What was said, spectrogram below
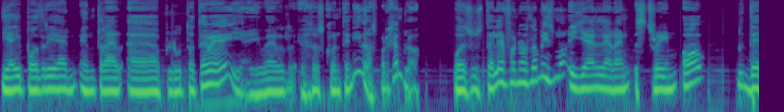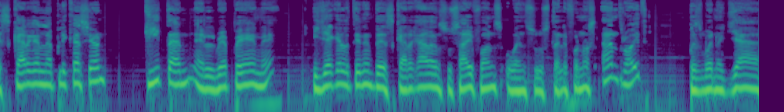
y ahí podrían entrar a Pluto TV y ahí ver esos contenidos, por ejemplo. O en sus teléfonos lo mismo y ya le harán stream o descargan la aplicación, quitan el VPN y ya que lo tienen descargada en sus iPhones o en sus teléfonos Android, pues bueno, ya,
